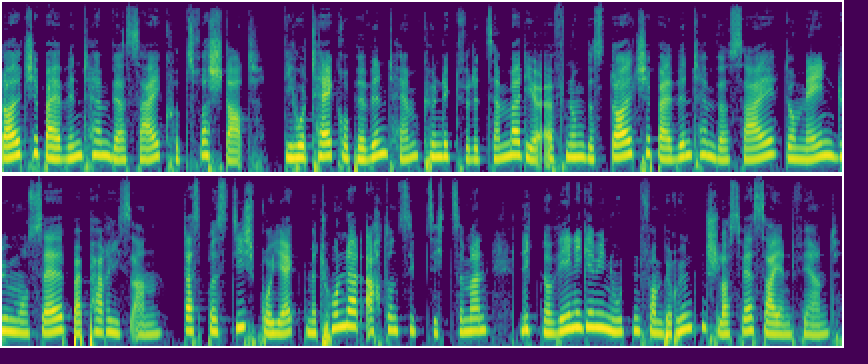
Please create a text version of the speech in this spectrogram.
Dolce bei Windham Versailles kurz vor Start. Die Hotelgruppe Windham kündigt für Dezember die Eröffnung des Dolce bei Windham Versailles Domaine du Moselle bei Paris an. Das Prestigeprojekt mit 178 Zimmern liegt nur wenige Minuten vom berühmten Schloss Versailles entfernt.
